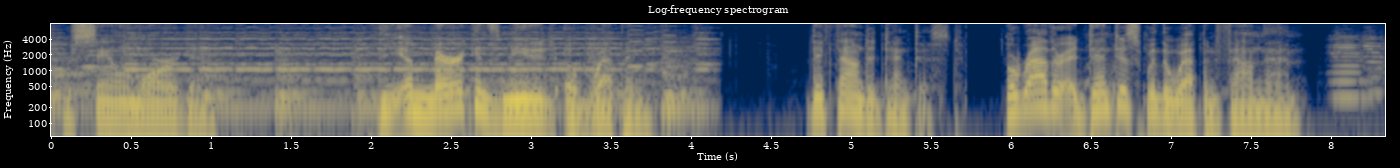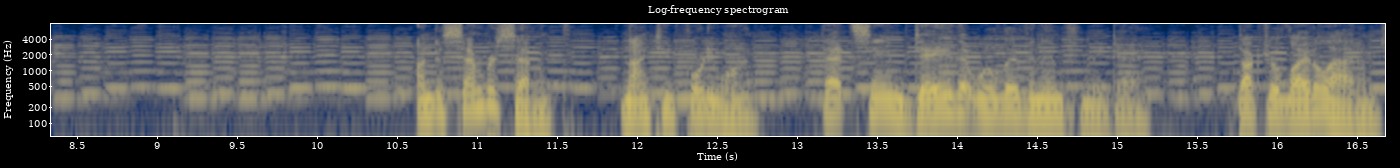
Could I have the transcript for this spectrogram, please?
or Salem, Oregon? The Americans needed a weapon. They found a dentist, or rather, a dentist with a weapon found them. On December 7th, 1941, that same day that will live in infamy day, Dr. Lytle Adams,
